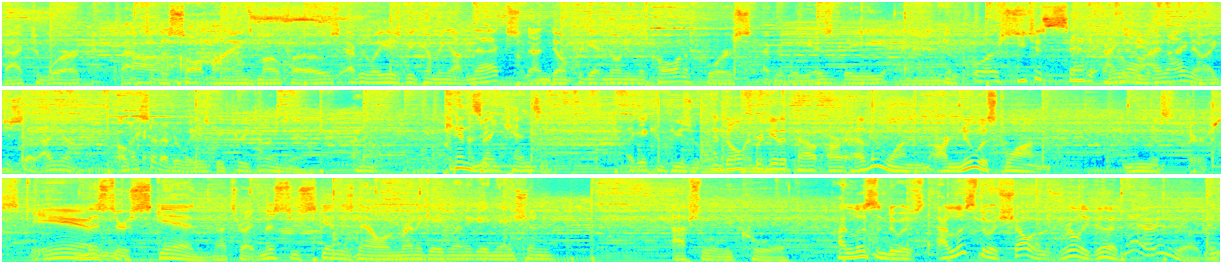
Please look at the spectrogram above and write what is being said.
Back to work. Back to the salt mines, mofos. Everly Isby coming up next, and don't forget Noni Nicole, and of course Everly Isby, and of course You just said it. I know, and I know. I just said I know. I Okay. said Everly Isby three times now. I know. I Kenzie. meant Kenzie. I get confused with and don't women. forget about our other one, our newest one, Mr. Skin. Mr. Skin. That's right. Mr. Skin is now on Renegade Renegade Nation. Absolutely cool. I listened to his. I listened to his show. It was really good. Yeah, it is really good.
